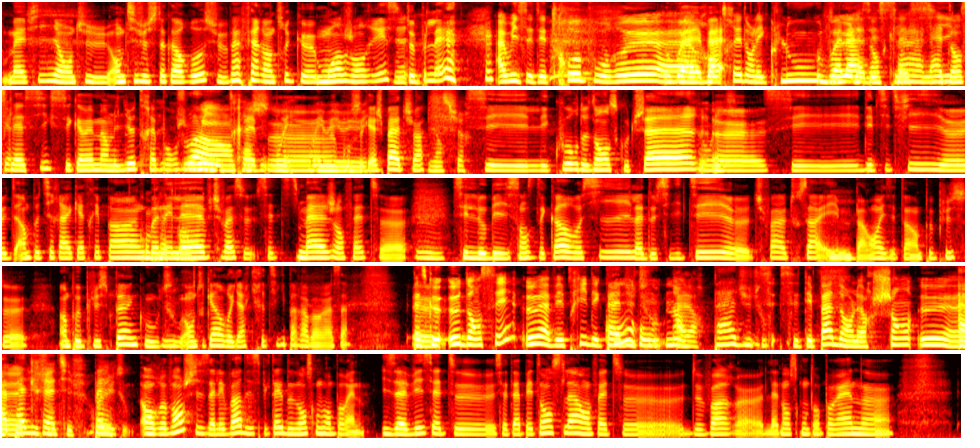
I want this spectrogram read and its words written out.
ma fille, en, tu, en petit juste corps rose, tu veux pas faire un truc euh, moins genré, s'il te plaît? Ah oui, c'était trop pour eux, euh, ouais, bah, dans les clous voilà, la danse classique. La danse classique, c'est quand même un milieu très bourgeois. Oui, hein, très... se, oui, oui, se cache pas, tu vois. Bien sûr. C'est les cours de danse coûtent cher. Euh, c'est des petites filles euh, un peu tirées à quatre épingles, bonnes élèves, tu vois, cette image en fait, mm. c'est l'obéissance des corps aussi, la docilité, tu vois, tout ça. Et mm. mes parents, ils étaient un peu plus, un peu plus punk, ou mm. en tout cas un regard critique par rapport à ça. Parce que eux dansaient, eux avaient pris des cours du tout. Non, alors pas du tout. C'était pas dans leur champ eux ah, pas créatif. Pas du tout. En revanche, ils allaient voir des spectacles de danse contemporaine. Ils avaient cette cette appétence là en fait de voir de la danse contemporaine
